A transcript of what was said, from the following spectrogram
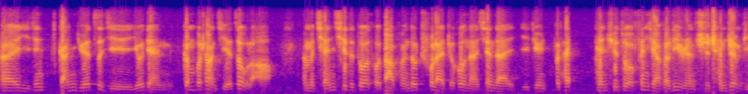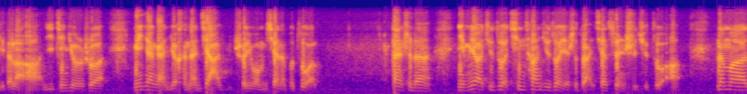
呃，已经感觉自己有点跟不上节奏了啊。那么前期的多头大部分都出来之后呢，现在已经不太偏去做风险和利润是成正比的了啊，已经就是说明显感觉很难驾驭，所以我们现在不做了。但是呢，你们要去做清仓去做也是短线顺势去做啊。那么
